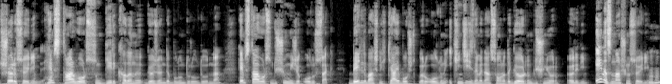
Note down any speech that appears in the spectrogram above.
şöyle söyleyeyim. Hem Star Wars'un geri kalanı göz önünde bulundurulduğunda hem Star Wars'u düşünmeyecek olursak belli başlı hikaye boşlukları olduğunu ikinci izlemeden sonra da gördüm, düşünüyorum. Öyle diyeyim. En azından şunu söyleyeyim. Hı hı.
